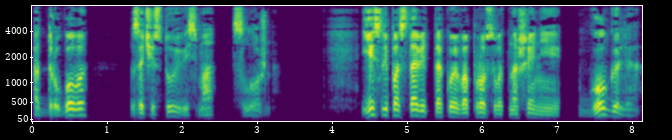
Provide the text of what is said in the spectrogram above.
от другого зачастую весьма сложно. Если поставить такой вопрос в отношении Гоголя,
